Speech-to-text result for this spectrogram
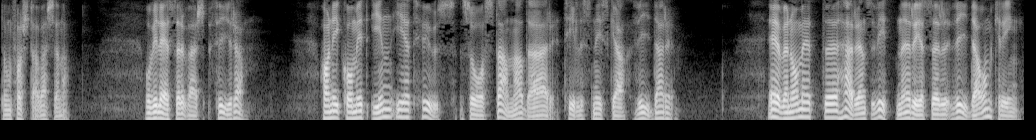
de första verserna. Och vi läser vers 4. Har ni kommit in i ett hus, så stanna där tills ni ska vidare. Även om ett eh, Herrens vittne reser vida omkring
